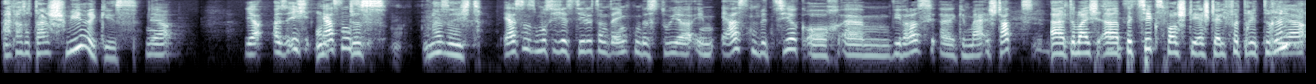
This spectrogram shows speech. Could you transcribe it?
einfach total schwierig ist. ja. Ja, also ich, Und erstens, das, weiß nicht. Erstens muss ich jetzt direkt dran denken, dass du ja im ersten Bezirk auch, ähm, wie war das, äh, Geme Stadt... Äh, da war ich äh, Bezirksvorsteher, Stellvertreterin. Ja.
